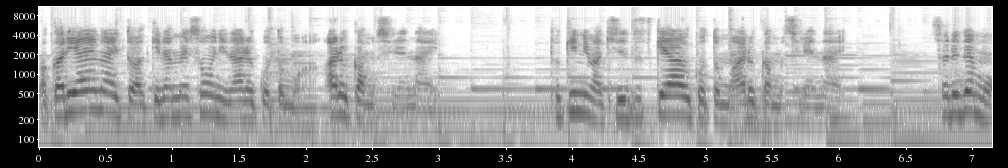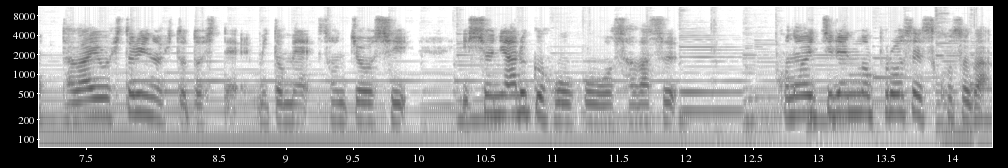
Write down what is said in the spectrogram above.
分かり合えないと諦めそうになることもあるかもしれない。時には傷つけ合うこともあるかもしれない。それでも互いを一人の人として認め、尊重し、一緒に歩く方法を探す。この一連のプロセスこそが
